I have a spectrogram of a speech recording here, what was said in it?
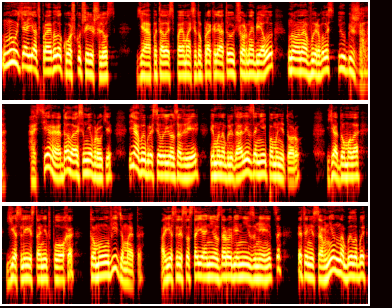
Ну, я и отправила кошку через шлюз. Я пыталась поймать эту проклятую черно-белую, но она вырвалась и убежала. А серая далась мне в руки. Я выбросил ее за дверь, и мы наблюдали за ней по монитору. Я думала, если ей станет плохо, то мы увидим это. А если состояние здоровья не изменится, это, несомненно, было бы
